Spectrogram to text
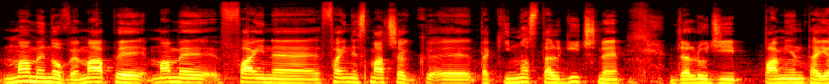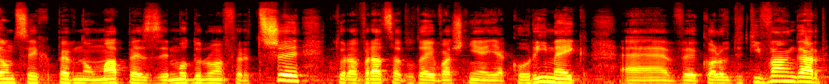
mamy nowe mapy, mamy fajne, fajny smaczek e, taki nostalgiczny dla ludzi pamiętających pewną mapę z Modern Warfare 3, która wraca tutaj właśnie jako remake e, w Call of Duty Vanguard.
